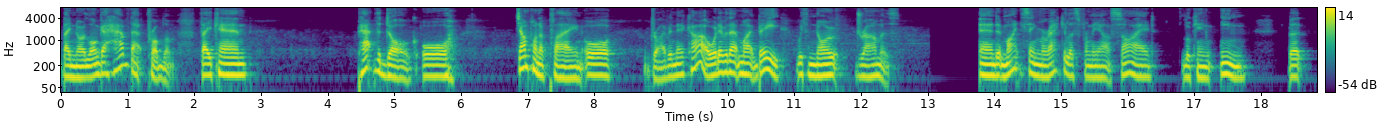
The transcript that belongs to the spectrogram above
they no longer have that problem. They can pat the dog or jump on a plane or drive in their car whatever that might be with no dramas. And it might seem miraculous from the outside looking in, but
